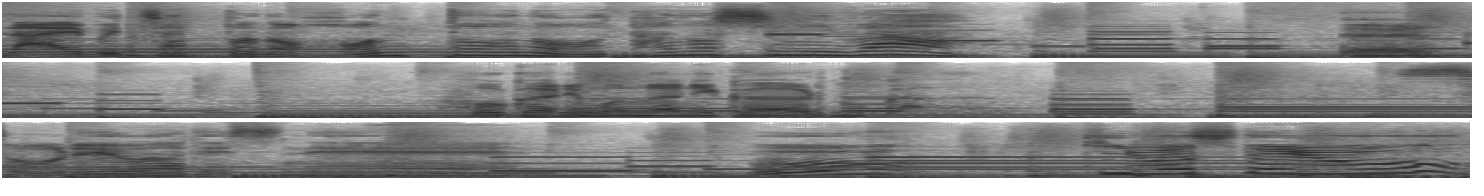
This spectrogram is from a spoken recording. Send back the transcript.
ライブチャットの本当のお楽しみは？え？他にも何かあるのか？それはですねお来ましたよ。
